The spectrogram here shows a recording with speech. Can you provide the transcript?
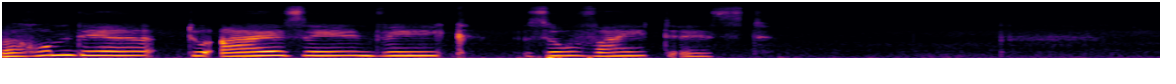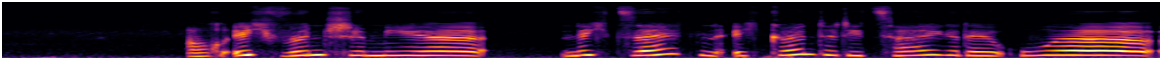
warum der Dualseelenweg so weit ist. Auch ich wünsche mir nicht selten, ich könnte die Zeige der Uhr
